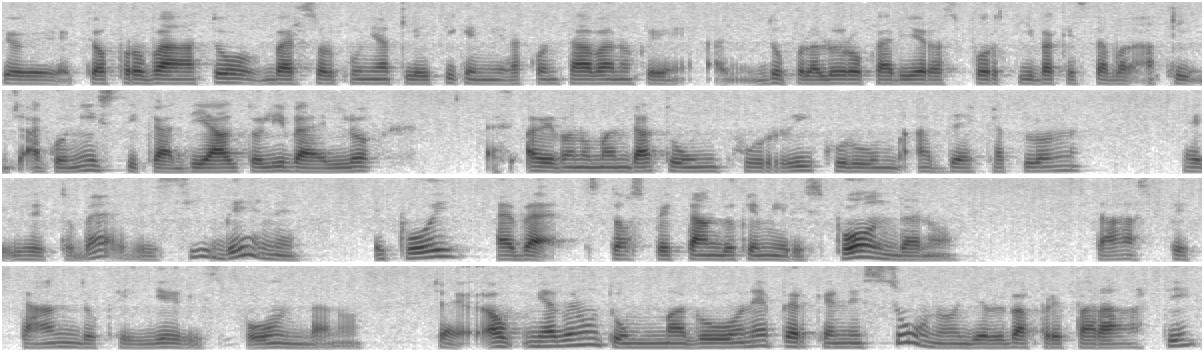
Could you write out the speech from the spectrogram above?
che, che ho provato verso alcuni atleti che mi raccontavano che dopo la loro carriera sportiva, che stava agonistica di alto livello, avevano mandato un curriculum a Decathlon e io ho detto, beh, sì, bene. E poi, eh beh, sto aspettando che mi rispondano. Sta aspettando che gli rispondano. Cioè, ho, mi è venuto un magone perché nessuno li aveva preparati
